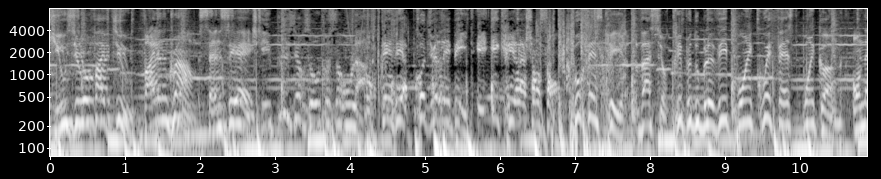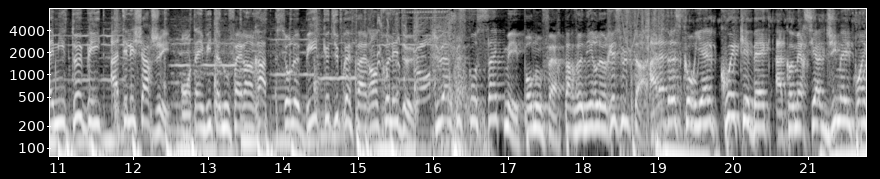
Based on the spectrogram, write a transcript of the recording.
Q052, Violent Ground, Sensei H et plusieurs autres seront là pour t'aider à produire les beats et écrire la chanson. Pour t'inscrire, va sur www.quefest.com. On a mis deux beats à télécharger. On t'invite à nous faire un rap sur le beat que tu préfères entre les deux. Tu as jusqu'au 5 mai pour nous faire parvenir le résultat à l'adresse courriel quequebec à commercialgmail.com.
